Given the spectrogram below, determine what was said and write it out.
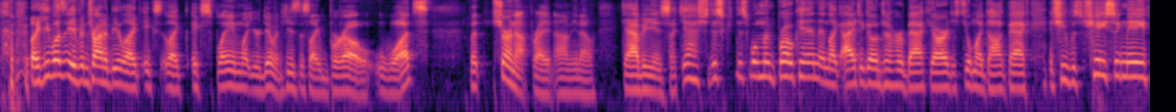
like he wasn't even trying to be like ex- like explain what you're doing. He's just like, "Bro, what?" But sure enough, right? Um, you know, Gabby is like, "Yeah, she, this this woman broke in, and like I had to go into her backyard to steal my dog back, and she was chasing me."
